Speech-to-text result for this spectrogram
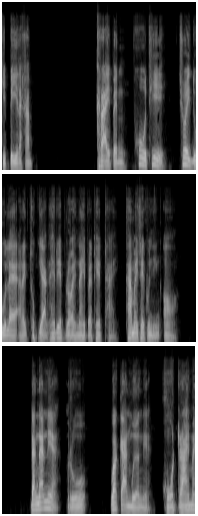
กี่ปีแล้วครับ ใครเป็นผู้ที่ช่วยดูแลอะไรทุกอย่างให้เรียบร้อยในประเทศไทย ถ้าไม่ใช่คุณหญิงอ้อ ดังนั้นเนี่ยรู้ว่าการเมืองเนี่ยโหดร้ายไหม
